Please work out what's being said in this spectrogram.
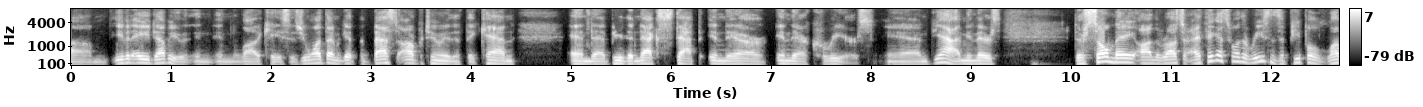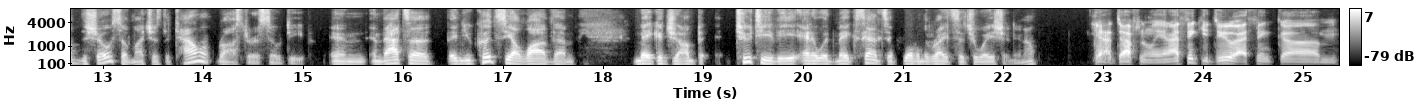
um, even AEW in, in a lot of cases. You want them to get the best opportunity that they can and uh, be the next step in their in their careers. And yeah, I mean, there's there's so many on the roster. I think that's one of the reasons that people love the show so much is the talent roster is so deep. And and that's a and you could see a lot of them make a jump to TV and it would make sense if given the right situation, you know? Yeah, definitely. And I think you do. I think um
